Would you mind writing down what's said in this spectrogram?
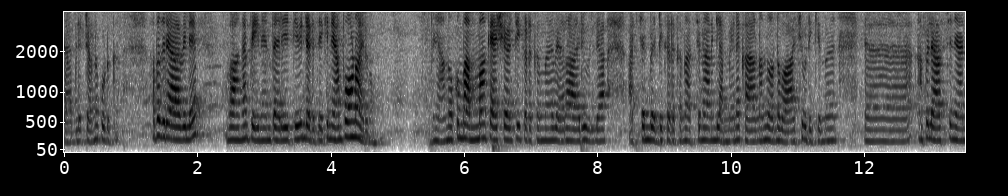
ടാബ്ലറ്റാണ് കൊടുക്കുക. അപ്പോൾ അത് രാവിലെ വാങ്ങാൻ പെയിൻ ആൻഡ് പാലിയേറ്റീവിന്റെ അടുത്തേക്ക് ഞാൻ പോകണമായിരുന്നു അപ്പോൾ ഞാൻ നോക്കുമ്പോൾ അമ്മ കാഷ്വാലിറ്റി കിടക്കുന്നത് വേറെ ആരുമില്ല. അച്ഛൻ ബെഡിൽ കിടക്കുന്നത് അച്ഛനാണെങ്കിൽ അമ്മേനെ കാണണം എന്ന് പറഞ്ഞ് വാശി പിടിക്കുന്നത് അപ്പോൾ ലാസ്റ്റ് ഞാൻ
